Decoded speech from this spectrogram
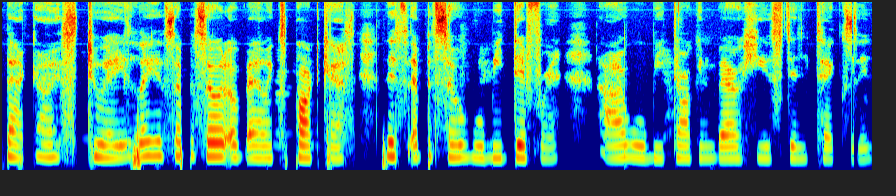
back, guys, to a latest episode of Alex Podcast. This episode will be different. I will be talking about Houston, Texas.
